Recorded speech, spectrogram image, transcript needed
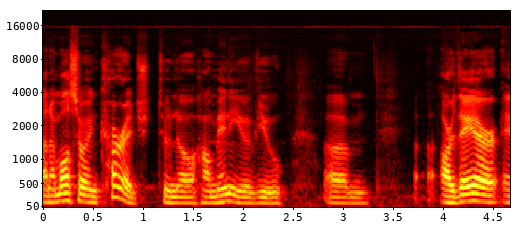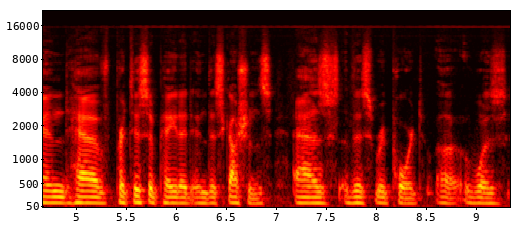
And I'm also encouraged to know how many of you um, are there and have participated in discussions as this report uh, was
